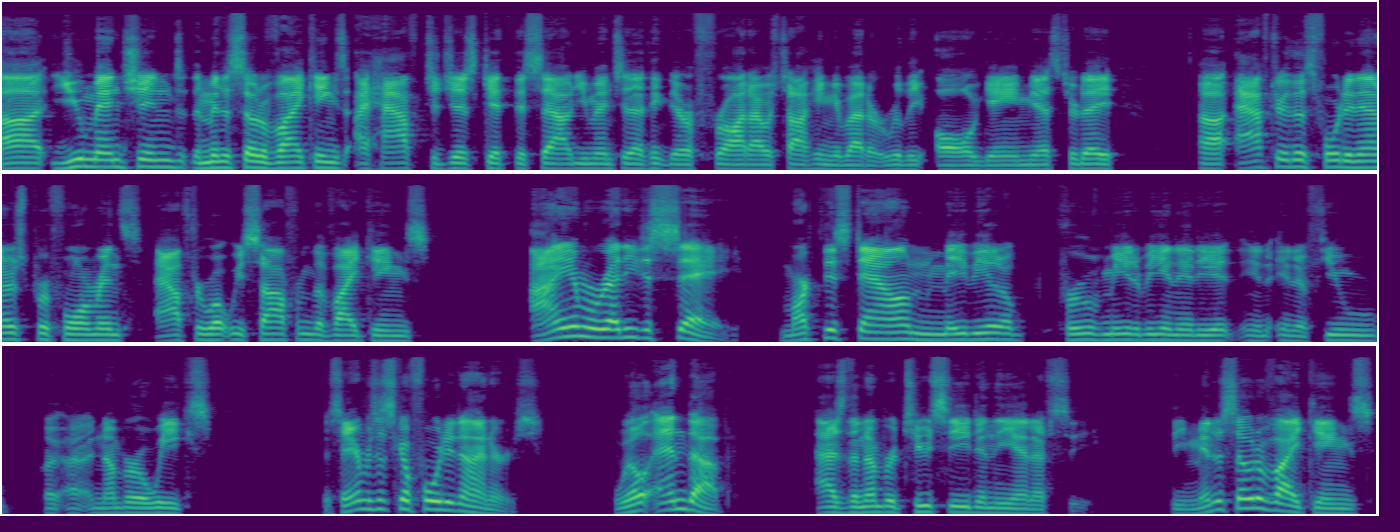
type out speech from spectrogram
Uh, you mentioned the Minnesota Vikings. I have to just get this out. You mentioned I think they're a fraud. I was talking about it really all game yesterday. Uh, after this 49ers performance, after what we saw from the Vikings, I am ready to say mark this down. Maybe it'll prove me to be an idiot in, in a few, a, a number of weeks. The San Francisco 49ers will end up as the number two seed in the NFC. The Minnesota Vikings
